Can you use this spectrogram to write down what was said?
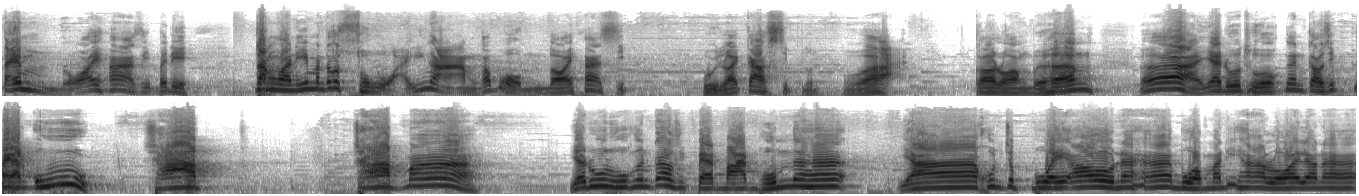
เต็มร้อยห้าสิบไปดิจังหวะนี้มันก็สวยงามครับผมร้อยห้าสิบอุ้ยร้อยเก้าสิบนุ่นว้าก็ลองเบืองเอออย่าดูถูกเงินเก้าสิบแปดอู้ฉาบฉาบมา อย่าดูถูกเงิน 98 บาทผมนะฮะ อย่าคุณจะป่วยเอานะฮะ บวกมาที่ 500 แล้วนะฮะ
